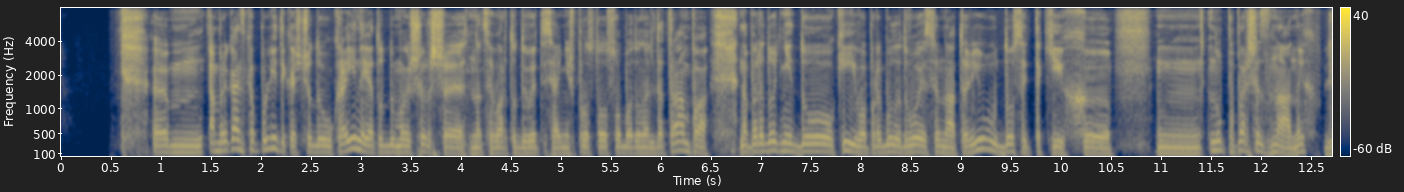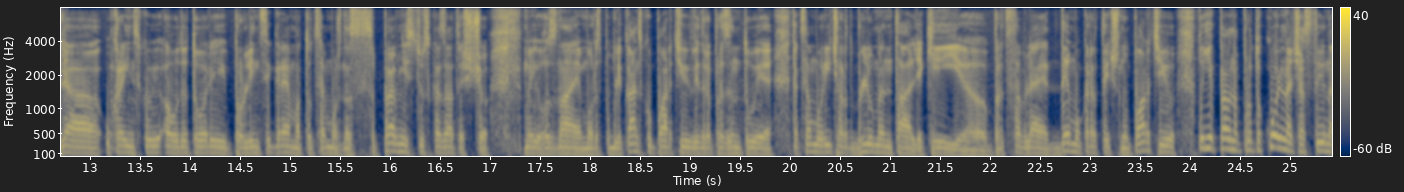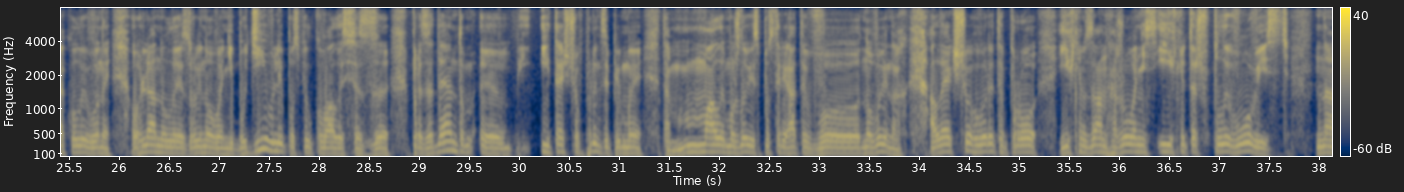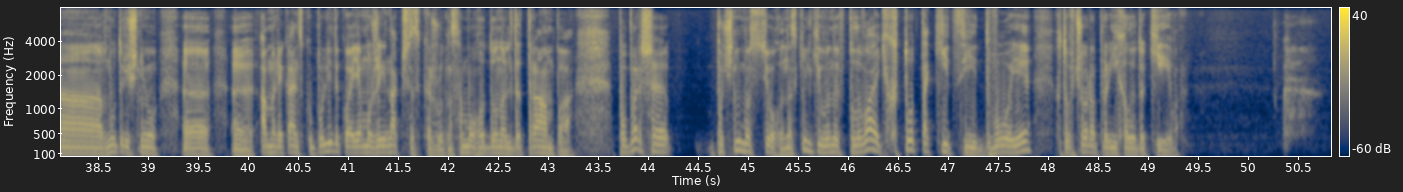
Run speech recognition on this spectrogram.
Ем, американська політика щодо України. Я тут думаю, ширше на це варто дивитися аніж просто особа Дональда Трампа. Напередодні до Києва прибули двоє сенаторів, досить таких, е, м, ну, по-перше, знаних для української аудиторії. Про Лінсі Грема, то це можна з певністю сказати, що ми його знаємо. Республіканську партію він репрезентує так само Річард Блюменталь, який е, представляє демократичну партію. Ну, є певна протокольна частина, коли вони оглянули зруйновані будівлі, поспілкувалися з президентом, е, і те, що в принципі ми там мали можливість спостерігати в новинах. Але якщо говорити про їхню заангажованість і їхню теж впливовість на внутрішню е, е, американську політику, а я може інакше скажу на самого Дональда Трампа. По перше. Почнімо з цього. Наскільки вони впливають? Хто такі ці двоє, хто вчора приїхали до Києва?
